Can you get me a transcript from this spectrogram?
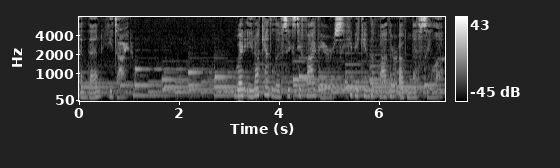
and then he died. When Enoch had lived 65 years, he became the father of Methuselah.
